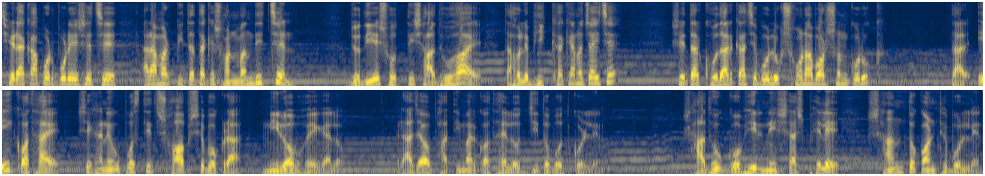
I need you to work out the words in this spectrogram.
ছেঁড়া কাপড় পরে এসেছে আর আমার পিতা তাকে সম্মান দিচ্ছেন? যদি এ সত্যি সাধু হয়, তাহলে ভিক্ষা কেন চাইছে? সে তার খোদার কাছে বলুক, সোনা বর্ষণ করুক। তার এই কথায় সেখানে উপস্থিত সব সেবকরা নীরব হয়ে গেল। রাজাও ফাতিমার কথায় লজ্জিত বোধ করলেন। সাধু গভীর নিঃশ্বাস ফেলে শান্ত কণ্ঠে বললেন,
